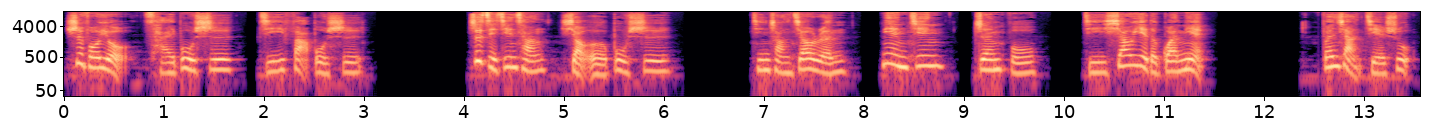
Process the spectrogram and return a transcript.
是否有财布施及法布施。自己经常小额布施，经常教人念经增福及消业的观念。分享结束。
